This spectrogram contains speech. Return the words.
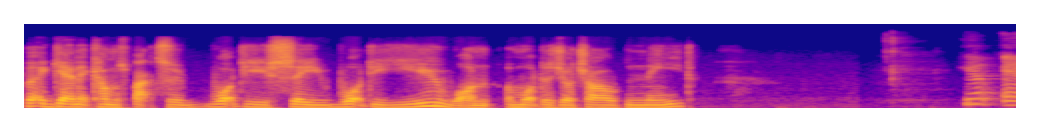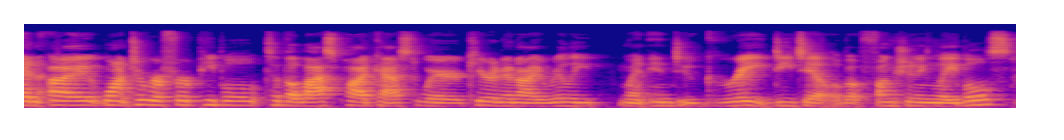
But again, it comes back to what do you see, what do you want, and what does your child need? Yep. And I want to refer people to the last podcast where Kieran and I really went into great detail about functioning labels.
